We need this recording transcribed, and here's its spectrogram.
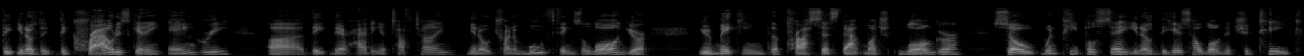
the you know the, the crowd is getting angry. Uh, they they're having a tough time you know trying to move things along. You're you're making the process that much longer. So when people say you know here's how long it should take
